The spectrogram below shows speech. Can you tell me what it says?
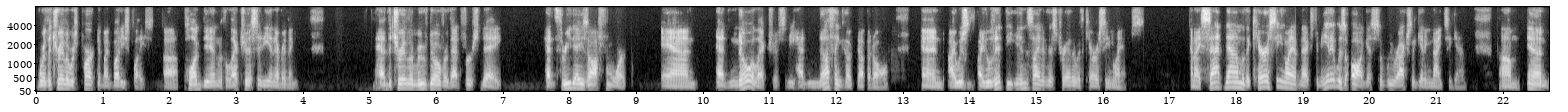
where the trailer was parked at my buddy's place, uh, plugged in with electricity and everything. Had the trailer moved over that first day, had three days off from work, and had no electricity, had nothing hooked up at all. And I was I lit the inside of this trailer with kerosene lamps. And I sat down with a kerosene lamp next to me, and it was August, so we were actually getting nights again. Um, and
